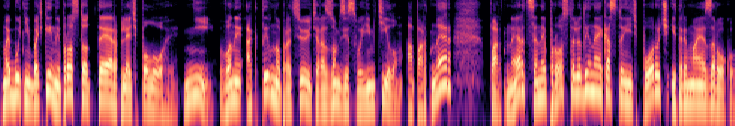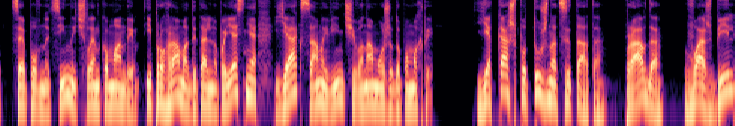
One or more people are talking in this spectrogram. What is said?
Майбутні батьки не просто терплять пологи. Ні, вони активно працюють разом зі своїм тілом. А партнер партнер це не просто людина, яка стоїть поруч і тримає за руку. Це повноцінний член команди. І програма детально пояснює, як саме він чи вона може допомогти. Яка ж потужна цитата? Правда? Ваш біль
